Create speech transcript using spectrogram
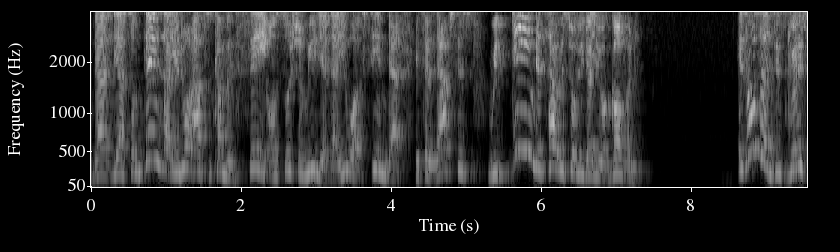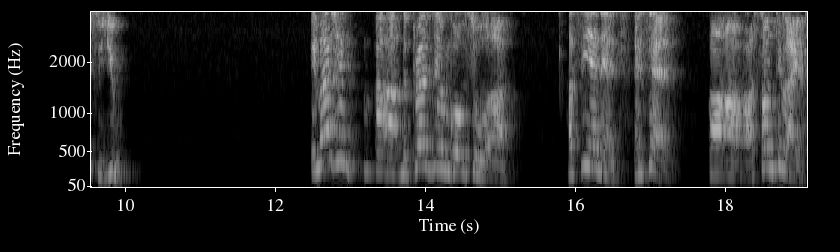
that there are some things that you don't have to come and say on social media that you have seen that it's a lapses within the territory that you're governing. It's also a disgrace to you Imagine uh, uh, the president go to uh, a CNN and said uh, uh, uh, something like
